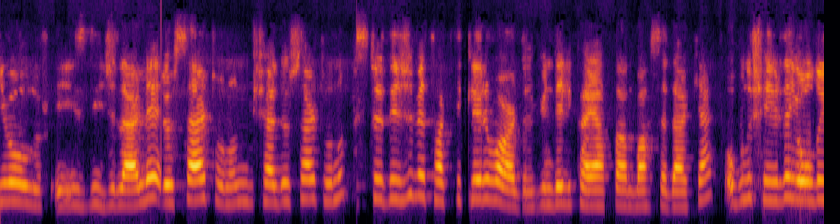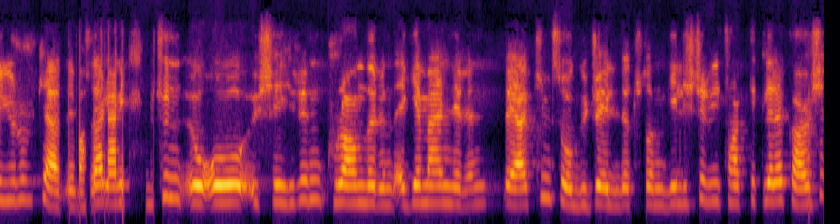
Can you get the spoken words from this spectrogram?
iyi olur e, izleyicilerle. De Serton'un, Michel de Serton'un strateji ve taktikleri vardır gündelik hayattan bahsederken. O bunu şehirde yolda yürürken bahseder. Yani bütün o, o şehrin kuranların, egemenlerin veya kimse o gücü elinde tutanın geliştirdiği taktiklere karşı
